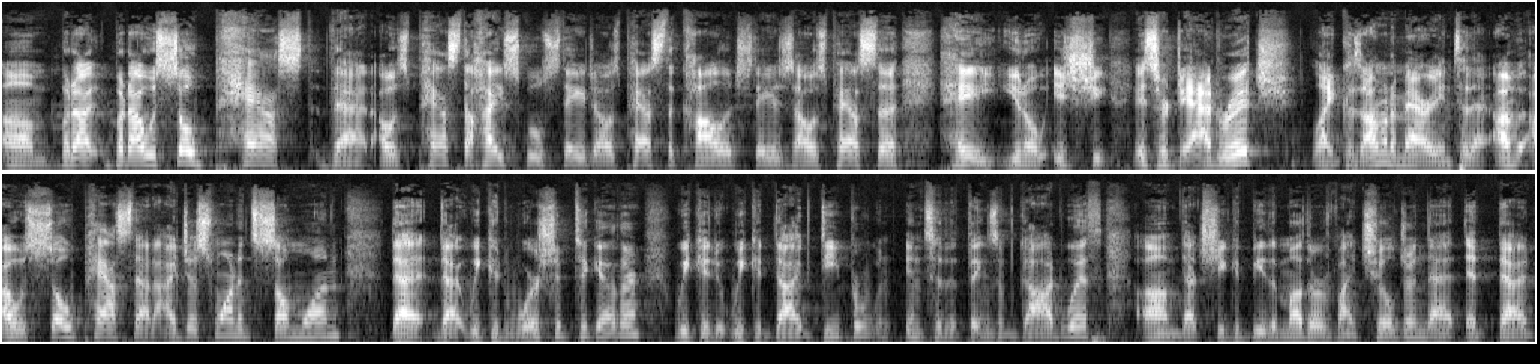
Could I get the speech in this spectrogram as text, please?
Um, but I but I was so past that. I was past the high school stage. I was past the college stage. I was past the hey, you know, is she is her dad rich? Like, cause I'm gonna marry into that. I'm, I was so past that. I just wanted someone that that we could worship together. We could we could dive deeper into the things of God with. Um, that she could be the mother of my children. That that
